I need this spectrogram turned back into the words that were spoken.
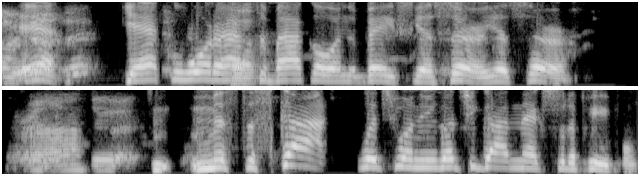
Oh, yeah. does it? Yeah, cool water has Yeah. tobacco in the base. Yes, sir. Yes, sir. All right, let's do it. Mr. Scott, which one you got you got next for the people?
